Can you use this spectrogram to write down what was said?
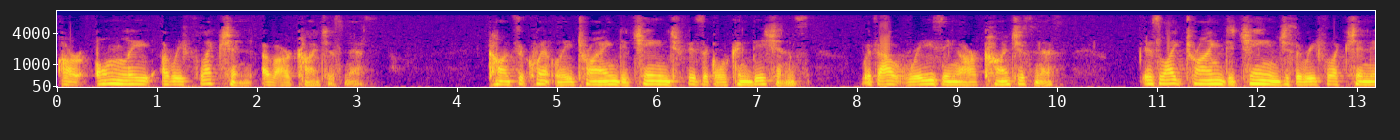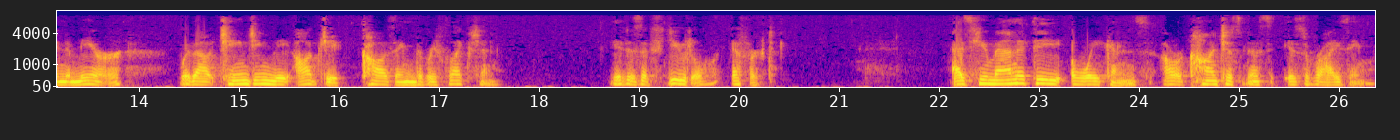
are only a reflection of our consciousness. Consequently, trying to change physical conditions without raising our consciousness is like trying to change the reflection in a mirror without changing the object causing the reflection. It is a futile effort. As humanity awakens, our consciousness is rising.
